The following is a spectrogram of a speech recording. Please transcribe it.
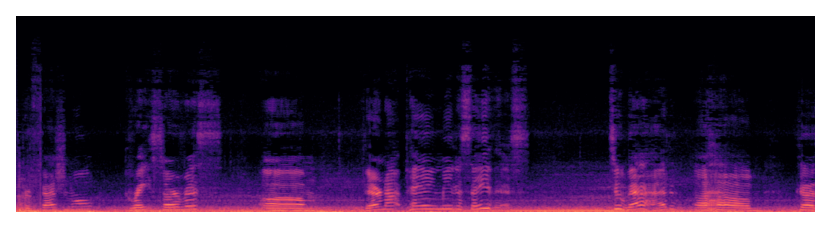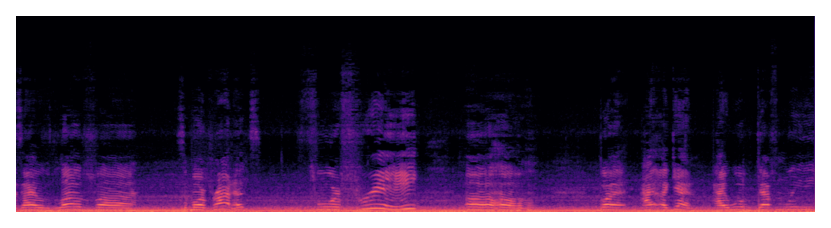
professional, great service. Um, they're not paying me to say this. Too bad, because um, I would love uh, some more products for free. Uh, but I, again, I will definitely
